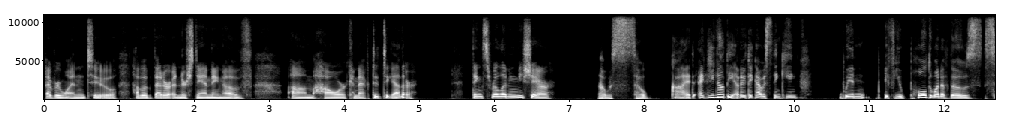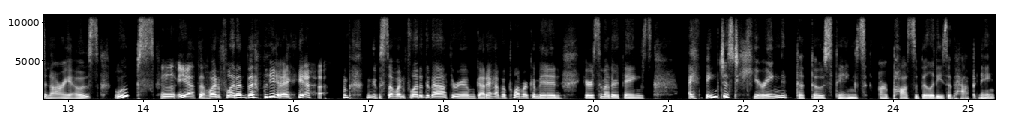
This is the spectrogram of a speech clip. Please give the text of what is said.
everyone to have a better understanding of um, how we're connected together. Thanks for letting me share. That was so good. And you know, the other thing I was thinking when if you pulled one of those scenarios, oops, Mm, yeah. someone flooded the yeah, someone flooded the bathroom, got to have a plumber come in. Here's some other things. I think just hearing that those things are possibilities of happening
